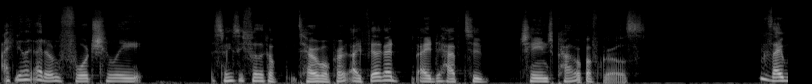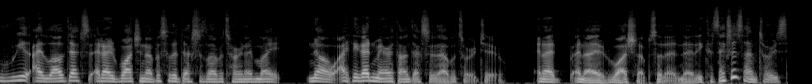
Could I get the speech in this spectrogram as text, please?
I feel like I'd unfortunately. This makes me feel like a terrible person. I feel like I'd I'd have to change Powerpuff Girls because I really I love Dexter and I'd watch an episode of Dexter's Laboratory and I might no I think I'd marathon Dexter's Laboratory too and I'd and I'd watch an episode of Nettie because Dexter's Laboratory is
